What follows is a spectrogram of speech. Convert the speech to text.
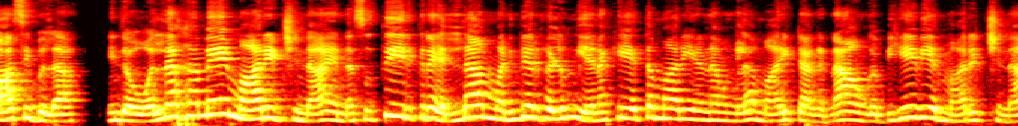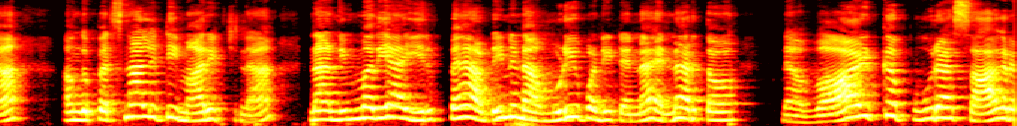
பாசிபிளா இந்த உலகமே மாறிடுச்சுன்னா என்னை சுற்றி இருக்கிற எல்லா மனிதர்களும் எனக்கு ஏற்ற மாதிரியானவங்களா மாறிட்டாங்கன்னா அவங்க பிஹேவியர் மாறிடுச்சுன்னா அவங்க பர்சனாலிட்டி மாறிடுச்சுன்னா நான் நிம்மதியாக இருப்பேன் அப்படின்னு நான் முடிவு பண்ணிட்டேன்னா என்ன அர்த்தம்? நான் வாழ்க்கை பூரா சாகிற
